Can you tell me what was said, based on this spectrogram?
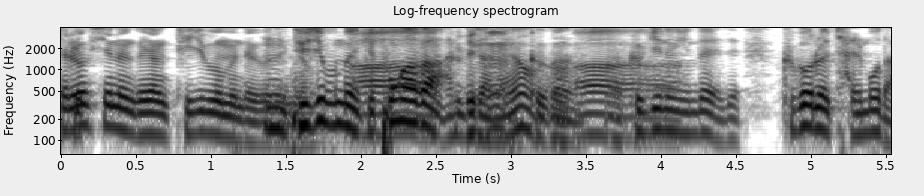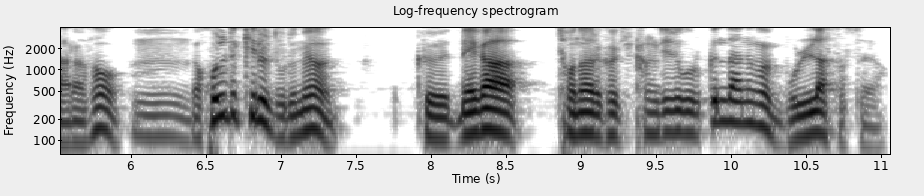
갤럭시는 그냥 뒤집으면 그, 되거든요. 음, 뒤집으면 이렇게 아, 통화가 안 그 되잖아요. 그거. 어, 아. 그 기능인데 이제 그거를 잘못 알아서 음, 그러니까 hold 키를 누르면 그 내가 전화를 그렇게 강제적으로 끈다는 걸 몰랐었어요.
